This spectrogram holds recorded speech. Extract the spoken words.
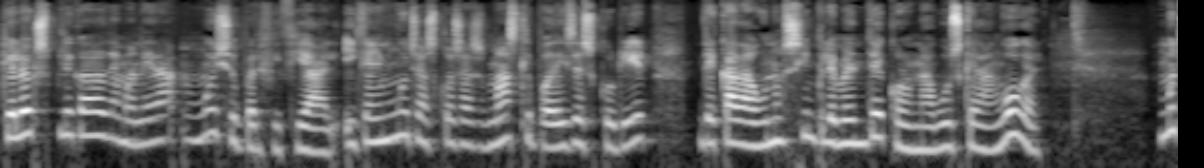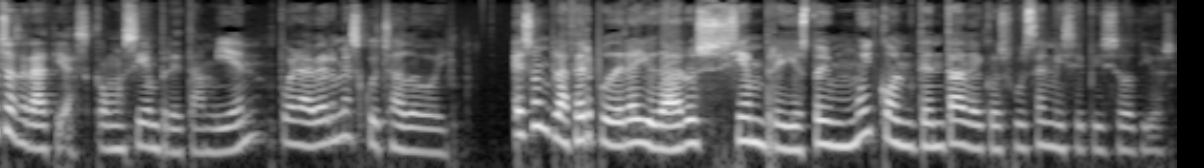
que lo he explicado de manera muy superficial y que hay muchas cosas más que podéis descubrir de cada uno simplemente con una búsqueda en Google. Muchas gracias, como siempre, también por haberme escuchado hoy. Es un placer poder ayudaros siempre y estoy muy contenta de que os gusten mis episodios.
